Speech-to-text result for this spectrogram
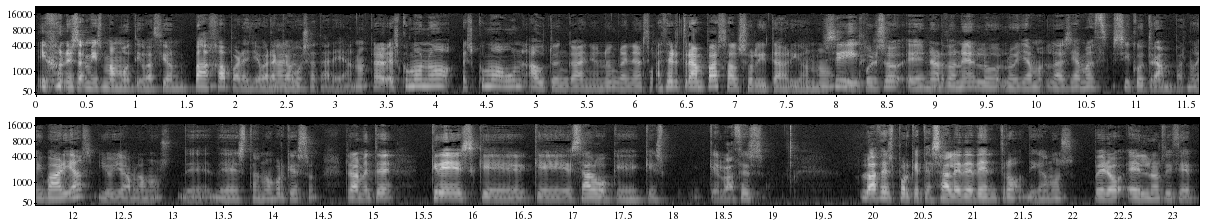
y con esa misma motivación baja para llevar a cabo esa tarea, ¿no? Claro, es como no, es como un autoengaño, ¿no? Engañarse, hacer trampas al solitario, ¿no? Sí, por eso eh, Nardone lo, lo llama, las llama psicotrampas, ¿no? Hay varias y hoy hablamos de, de esta, ¿no? Porque son- realmente crees que, que es algo que, que, es, que lo haces lo haces porque te sale de dentro, digamos, pero él nos dice,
